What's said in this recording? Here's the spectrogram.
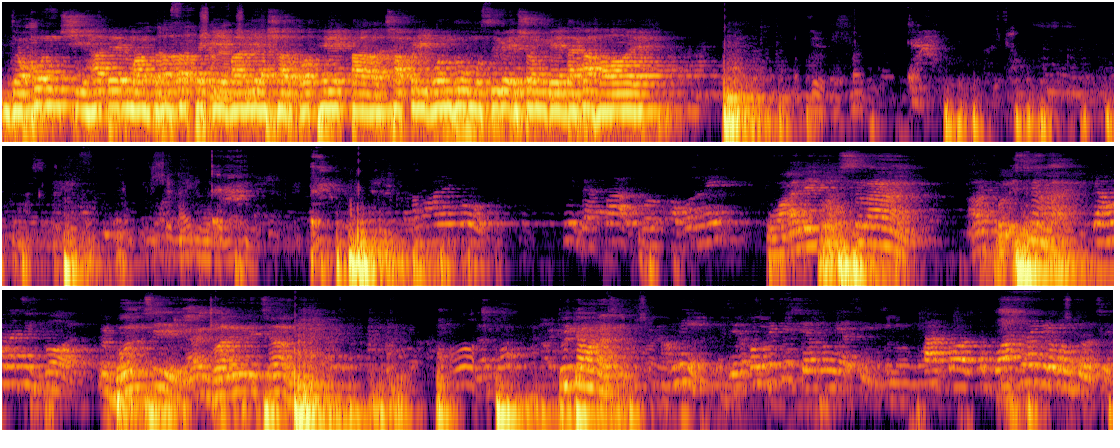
যখন শিহাদের মাদ্রাসা থেকে বাড়ি আসার পথে তার ছাপড়ি বন্ধু মুসিবের সঙ্গে দেখা হয়। আসসালামাইকুম কি ব্যাপার? কোনো খবর নেই? ওয়ালাইকুম আসসালাম আর বলিস না ভাই কেমন আছিস বল ওই আর চল তুই কেমন আছিস? আমি যেরকম দেখছি সেরকমই আছি। তারপর তো পড়াশোনা কীরকম চলছে?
